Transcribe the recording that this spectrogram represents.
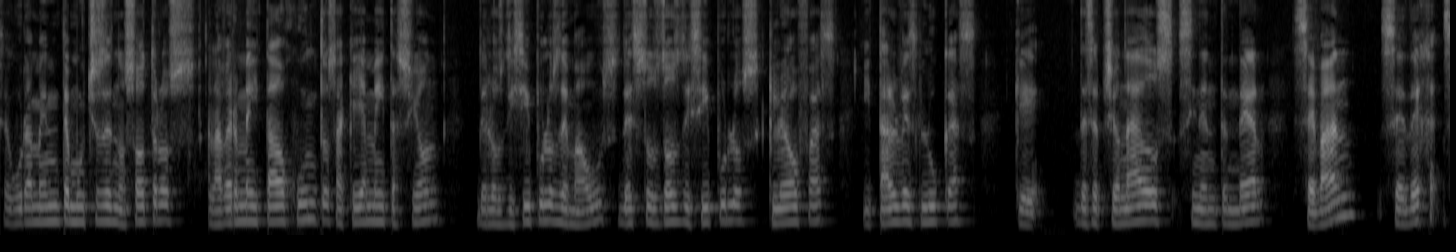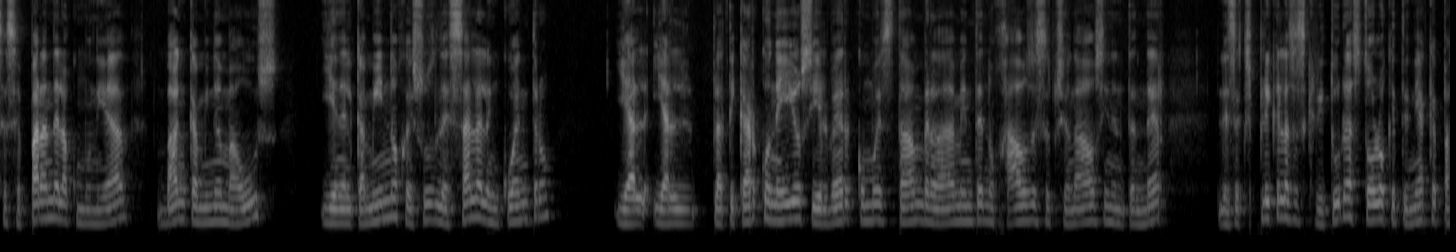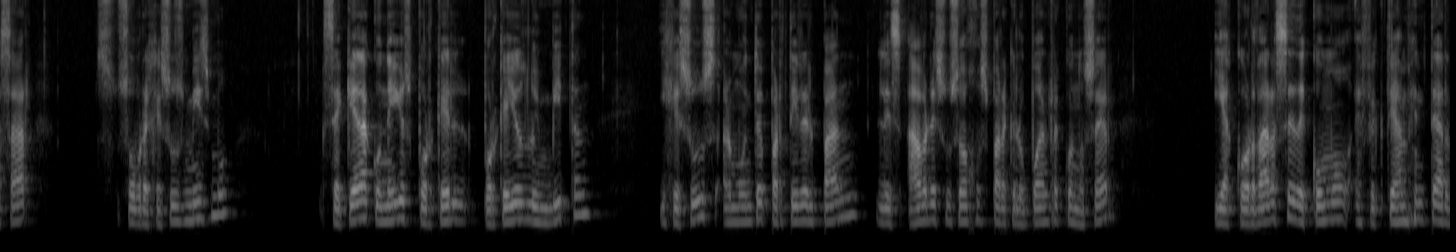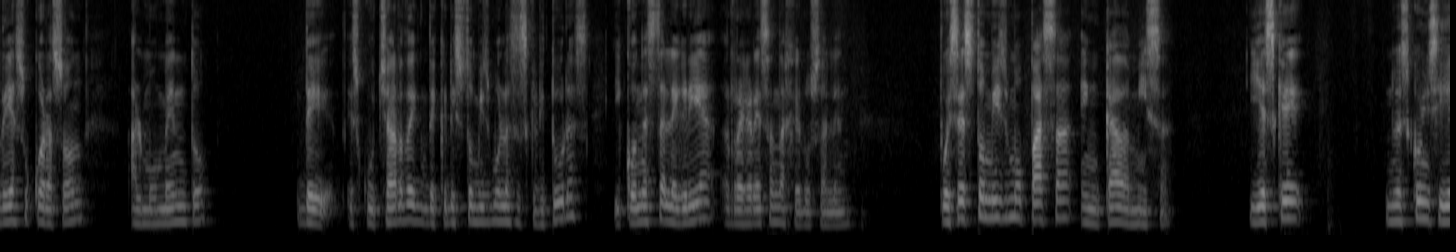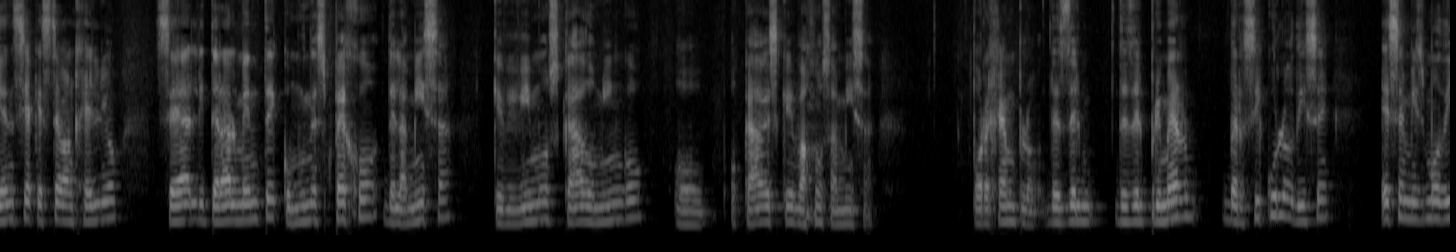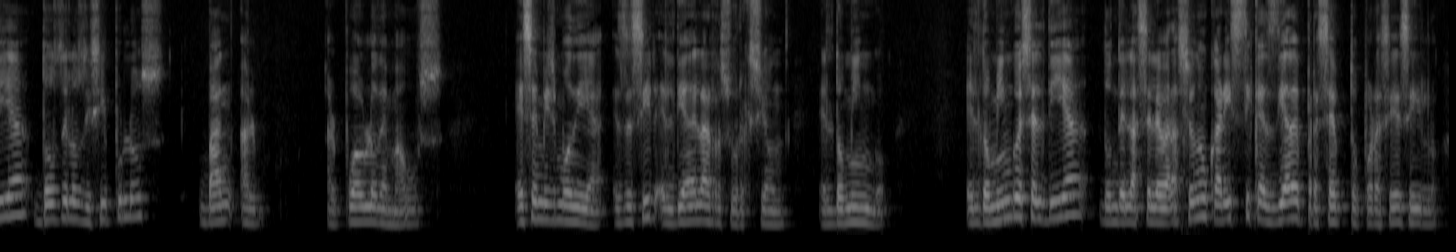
Seguramente muchos de nosotros, al haber meditado juntos aquella meditación de los discípulos de Maús, de estos dos discípulos, Cleofas y tal vez Lucas, que decepcionados sin entender, se van, se, se separan de la comunidad, van camino a Maús y en el camino Jesús les sale al encuentro y al, y al platicar con ellos y el ver cómo estaban verdaderamente enojados, decepcionados, sin entender, les explica las escrituras todo lo que tenía que pasar sobre Jesús mismo, se queda con ellos porque, él, porque ellos lo invitan y Jesús al momento de partir el pan les abre sus ojos para que lo puedan reconocer y acordarse de cómo efectivamente ardía su corazón al momento de escuchar de, Cristo mismo las escrituras y con esta alegría regresan a Jerusalén. Pues esto mismo pasa en cada misa. Y es que no es coincidencia que este Evangelio sea literalmente como un espejo de la misa que vivimos cada domingo o, o cada vez que vamos a misa. Por ejemplo, desde el, desde el primer versículo dice, ese mismo día dos de los discípulos van al, al pueblo de Maús. Ese mismo día, es decir, el día de la resurrección, el domingo. El domingo es el día donde la celebración eucarística es día de precepto, por así decirlo.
